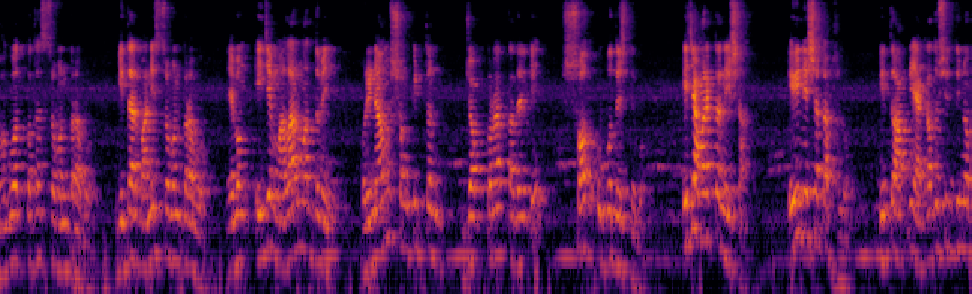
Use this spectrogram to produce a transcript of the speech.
ভগবত কথা শ্রবণ করাবো, গীতার বাণী শ্রবণ করাবো এবং এই যে মালার মাধ্যমে হরিনাম সংকীর্তন জপ করার তাদেরকে সৎ উপদেশ দেব। এই যে আমার একটা নেশা, এই নেশাটা ভালো, কিন্তু আপনি একাদশীর দিনও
